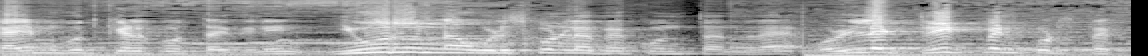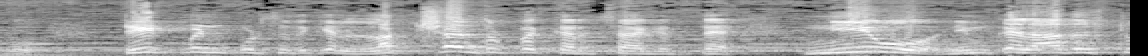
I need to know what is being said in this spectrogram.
ಕೈ ಮುಗಿದು ಕೇಳ್ಕೊತಾ ಇದ್ದೀನಿ. ಇವ್ರನ್ನ ಉಳಿಸ್ಕೊಳ್ಳೇಬೇಕು ಅಂತಂದ್ರೆ ಒಳ್ಳೆ ಟ್ರೀಟ್ಮೆಂಟ್ ಕೊಡಿಸ್ಬೇಕು. ಟ್ರೀಟ್ಮೆಂಟ್ ಕೊಡಿಸೋದಕ್ಕೆ ಲಕ್ಷಾಂತರ ರೂಪಾಯಿ ಖರ್ಚಾಗುತ್ತೆ. ನೀವು ನಿಮ್ಮ ಕೈಲಿ ಆದಷ್ಟು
